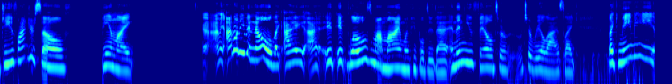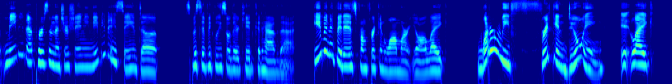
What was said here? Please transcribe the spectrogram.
Do you find yourself being like, I mean, I don't even know. Like I, I it, it blows my mind when people do that. And then you fail to to realize like like maybe maybe that person that you're shaming, maybe they saved up specifically so their kid could have that. Even if it is from freaking Walmart, y'all. Like what are we freaking doing? It like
